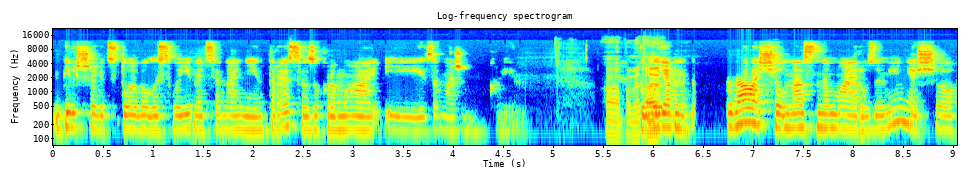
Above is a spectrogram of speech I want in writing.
більше відстоювали свої національні інтереси, зокрема і за межами України. Пам'ятаю, я б не сказала, що у нас немає розуміння, що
